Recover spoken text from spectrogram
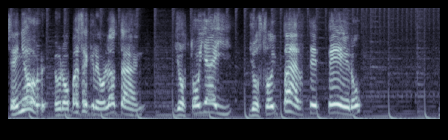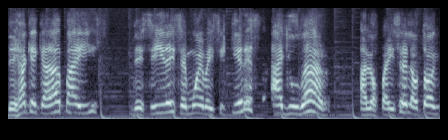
Señor, Europa se creó la OTAN, yo estoy ahí, yo soy parte, pero deja que cada país decida y se mueva. Y si quieres ayudar a los países de la OTAN,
